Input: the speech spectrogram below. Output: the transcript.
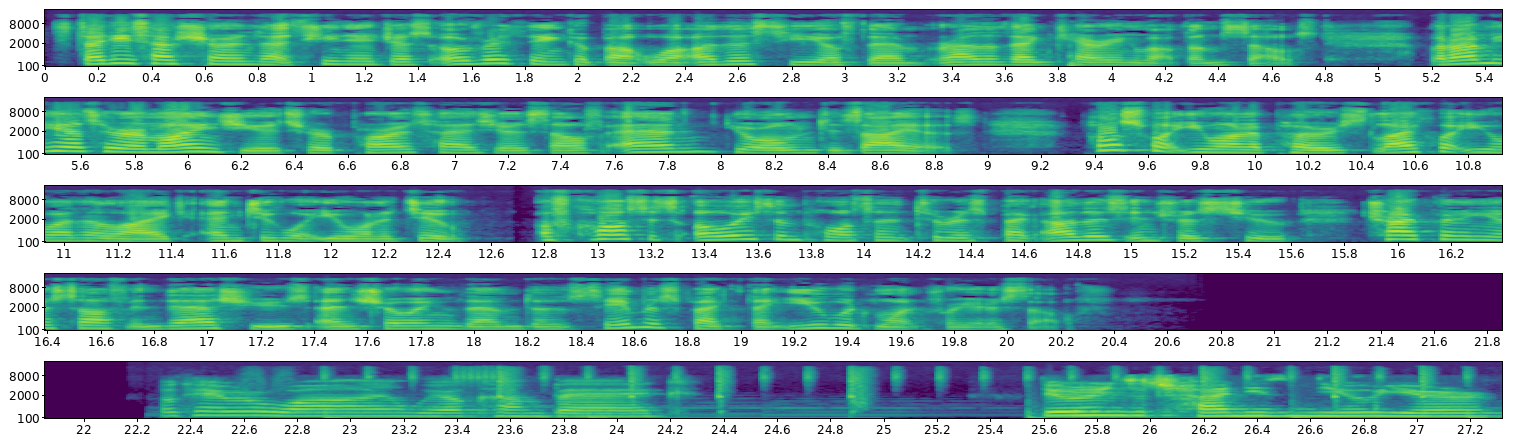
Studies have shown that teenagers overthink about what others see of them rather than caring about themselves. But I'm here to remind you to prioritize yourself and your own desires. Post what you want to post, like what you want to like, and do what you want to do. Of course, it's always important to respect others' interests too. Try putting yourself in their shoes and showing them the same respect that you would want for yourself. Okay, everyone, welcome back. During the Chinese New Year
